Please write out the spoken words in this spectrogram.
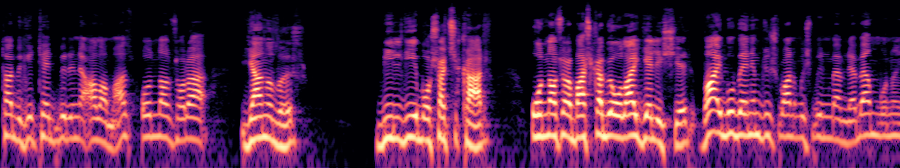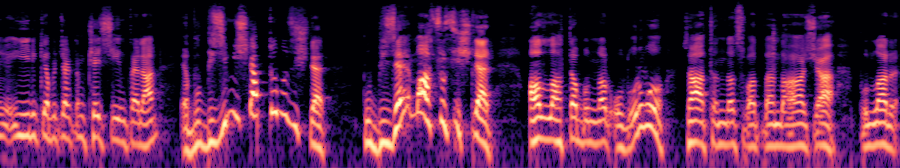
Tabii ki tedbirini alamaz. Ondan sonra yanılır. Bildiği boşa çıkar. Ondan sonra başka bir olay gelişir. Vay bu benim düşmanımmış bilmem ne. Ben bunu iyilik yapacaktım keseyim falan. E bu bizim iş yaptığımız işler. Bu bize mahsus işler. Allah'ta bunlar olur mu? Zatında, sıfatlarında haşa bunlar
